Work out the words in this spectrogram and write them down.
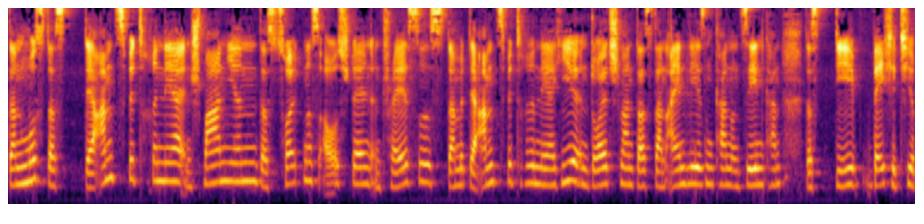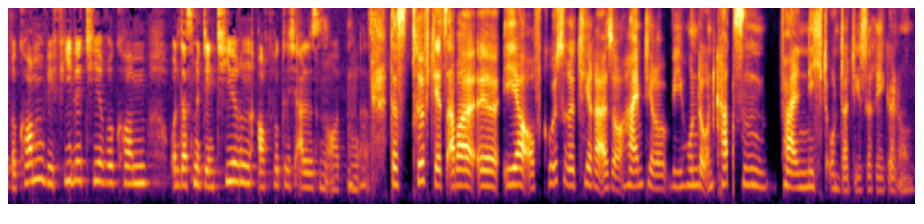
dann muss das der Amtsveterinär in Spanien das Zeugnis ausstellen in Traces, damit der Amtsveterinär hier in Deutschland das dann einlesen kann und sehen kann, dass die, welche Tiere kommen, wie viele Tiere kommen und dass mit den Tieren auch wirklich alles in Ordnung ist. Das trifft jetzt aber äh, eher auf größere Tiere, also Heimtiere wie Hunde und Katzen fallen nicht unter diese Regelung.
